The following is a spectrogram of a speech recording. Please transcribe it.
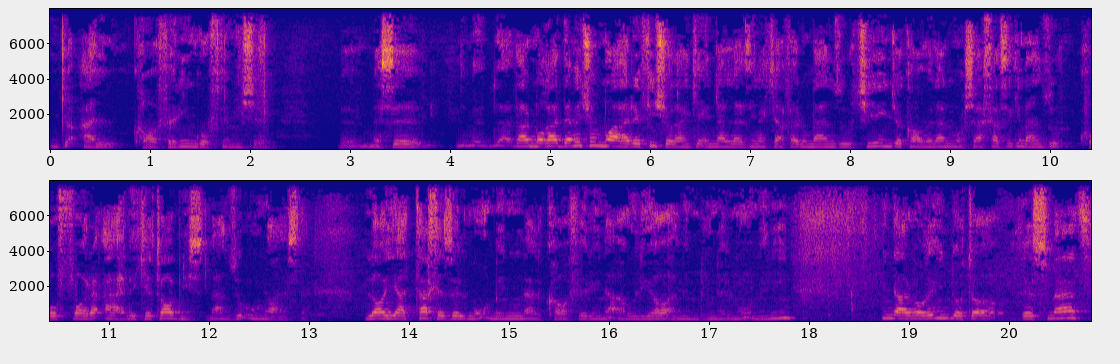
اینکه الکافرین گفته میشه. مثل در مقدمه چون معرفی شدن که ان الذین کفروا منظور چیه اینجا کاملا مشخصه که منظور کفار اهل کتاب نیست منظور اونا هستن. لا یتخذ المؤمنون الکافرین اولیاء من دون المؤمنین. این در واقع این دوتا قسمت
